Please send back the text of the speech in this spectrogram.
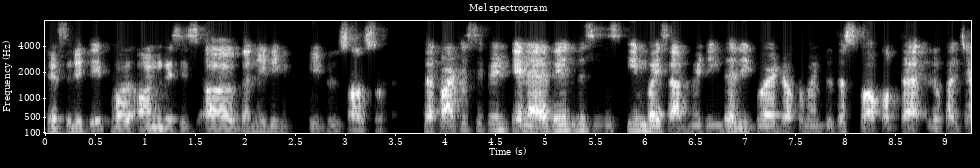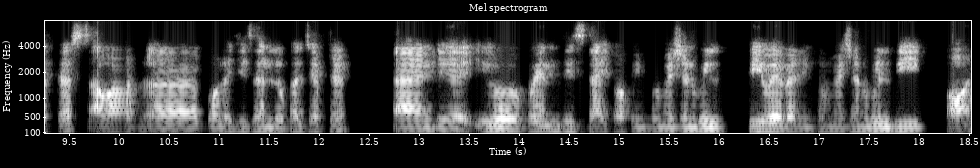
facility for on basis of the needy peoples also. The participant can avail this scheme by submitting the required document to the SPOC of the local chapters. Our uh, college is an local chapter and uh, you, when this type of information will, fee waiver information will be on,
